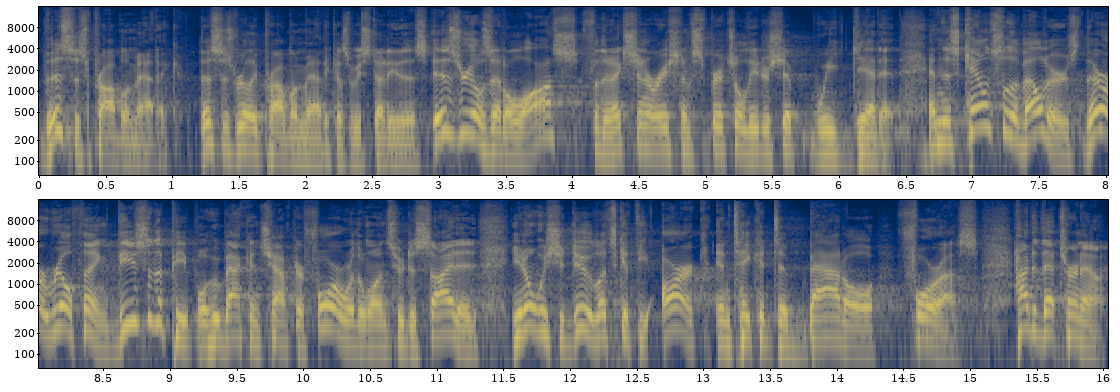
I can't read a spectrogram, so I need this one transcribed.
this is problematic. This is really problematic as we study this. Israel's at a loss for the next generation of spiritual leadership. We get it. And this council of elders, they're a real thing. These are the people who, back in chapter four, were the ones who decided, you know what we should do? Let's get the ark and take it to battle for us. How did that turn out?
